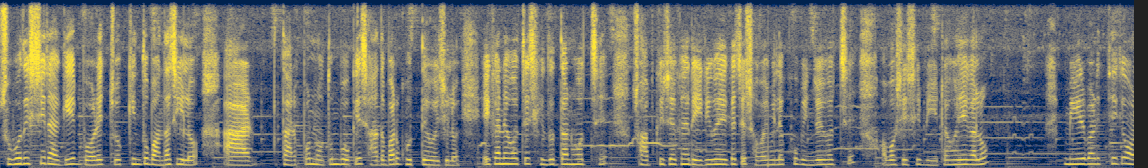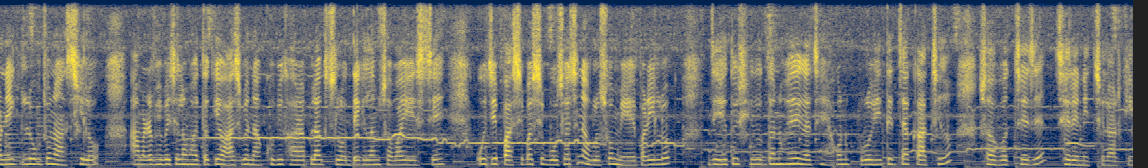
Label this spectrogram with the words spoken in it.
শুভদৃষ্টির আগে বরের চোখ কিন্তু বাঁধা ছিল আর তারপর নতুন বউকে সাতবার ঘুরতে হয়েছিল। এখানে হচ্ছে সিঁদুরদান হচ্ছে সব কিছু এখানে রেডি হয়ে গেছে, সবাই মিলে খুব এনজয় হচ্ছে। অবশেষে বিয়েটা হয়ে গেল। মেয়ের বাড়ির থেকে অনেক লোকজন আসছিল। আমরা ভেবেছিলাম হয়তো কেউ আসবে না, খুবই খারাপ লাগছিল। দেখলাম সবাই এসছে। ওই যে পাশে পাশে বসে আছে না, ওগুলো সব মেয়ের বাড়ির লোক। যেহেতু সিঁদুরদান হয়ে গেছে, এখন পুরোহিতের যা কাজ ছিল, সব হচ্ছে যে ছেড়ে নিচ্ছিল আর কি।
